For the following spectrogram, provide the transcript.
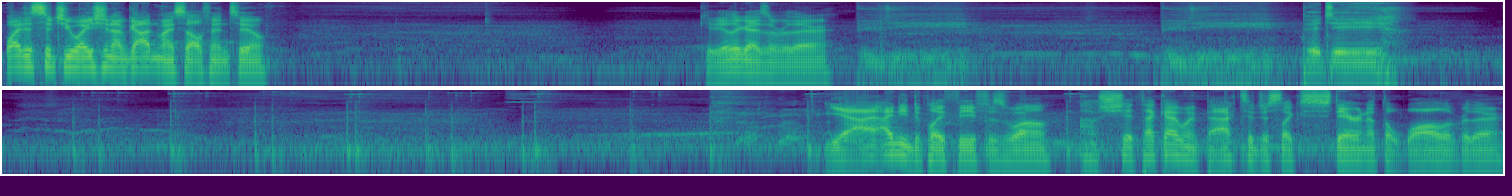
Quite a situation I've gotten myself into. Okay, the other guy's over there. Pity. Pity. Pity. Yeah, I, I need to play Thief as well. Oh shit, that guy went back to just like staring at the wall over there.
